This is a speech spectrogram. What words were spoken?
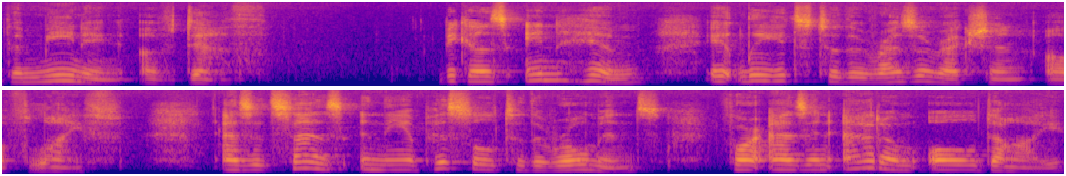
the meaning of death because in him it leads to the resurrection of life. As it says in the Epistle to the Romans, For as in Adam all die,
